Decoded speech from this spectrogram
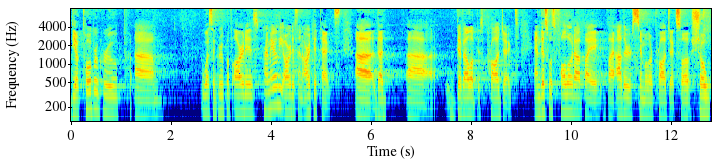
the October group um, was a group of artists, primarily artists and architects, uh, that uh, developed this project. And this was followed up by, by other similar projects. So I'll show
